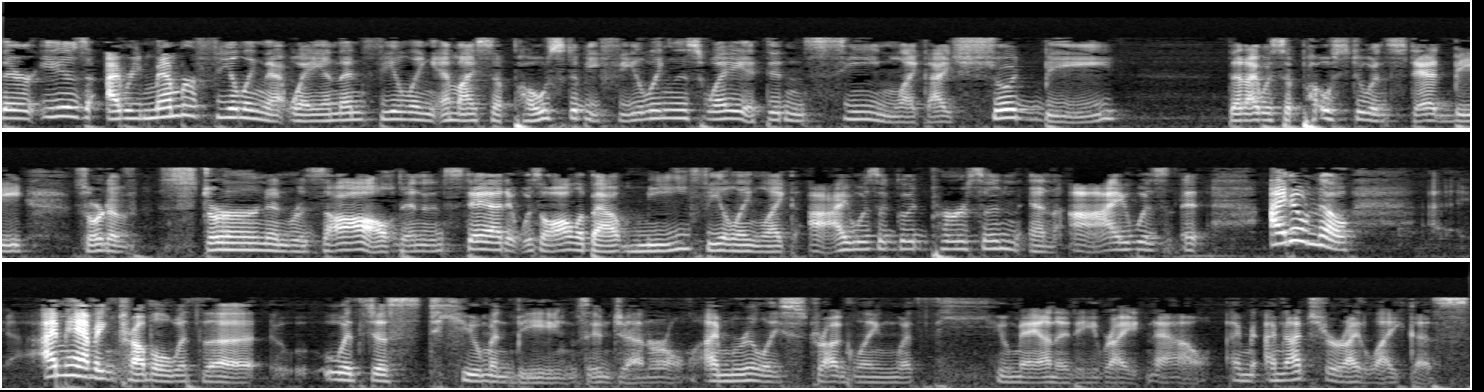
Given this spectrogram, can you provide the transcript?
there is, I remember feeling that way and then feeling, am I supposed to be feeling this way? It didn't seem like I should be, that I was supposed to instead be sort of stern and resolved. And instead, it was all about me feeling like I was a good person and I was. I don't know. I'm having trouble with the with just human beings in general. I'm really struggling with humanity right now. I'm I'm not sure I like us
